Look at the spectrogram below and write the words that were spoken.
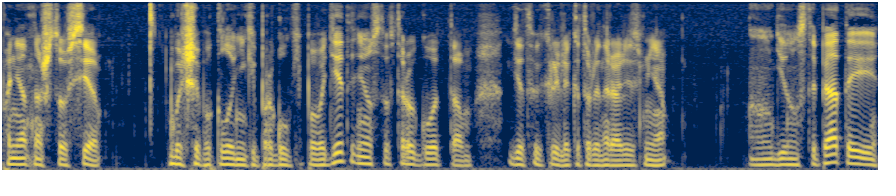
понятно, что все большие поклонники прогулки по воде, это 92 год, там где твои крылья, которые нравились мне, 95-й,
